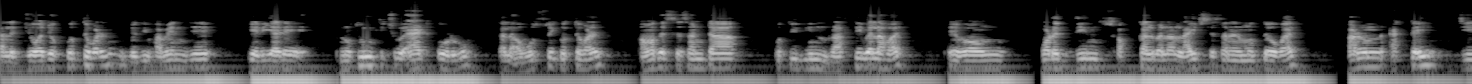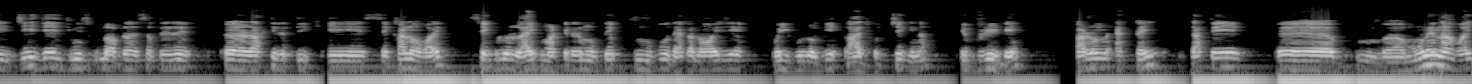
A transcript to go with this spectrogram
তাহলে যোগাযোগ করতে পারেন। যদি ভাবেন যে কেরিয়ারে নতুন কিছু অ্যাড করব, তাহলে অবশ্যই করতে পারেন। আমাদের সেশনটা প্রতিদিন রাত্রিবেলা হয় এবং পরের দিন সকালবেলা লাইভ সেশনের মধ্যেও হয়। কারণ একটাই যে যে যে জিনিসগুলো আপনাদের সাথে রাত্রির দিকে শেখানো হয়, সেগুলো লাইভ মার্কেটের মধ্যে প্রুফও দেখানো হয় যে ওইগুলো দিয়ে কাজ হচ্ছে কিনা এভরিডে কারণ একটাই যাতে মনে না হয়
